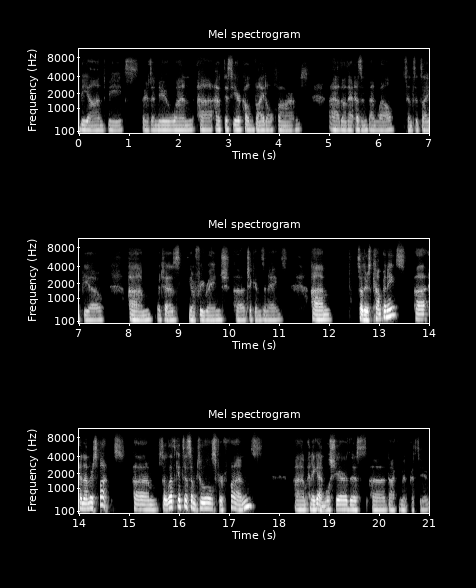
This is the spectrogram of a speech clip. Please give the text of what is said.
Beyond Meats. There's a new one uh, out this year called Vital Farms, uh, though that hasn't done well since its IPO, um, which has you know free range uh, chickens and eggs. Um, so there's companies uh, and then there's funds. Um, so let's get to some tools for funds. Um, and again, we'll share this uh, document with you.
